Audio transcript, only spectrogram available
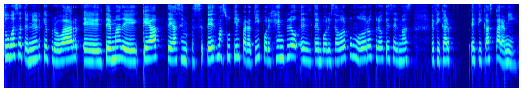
tú vas a tener que probar eh, el tema de qué app te, hace, te es más útil para ti. Por ejemplo, el temporizador Pomodoro creo que es el más eficaz, para mí,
